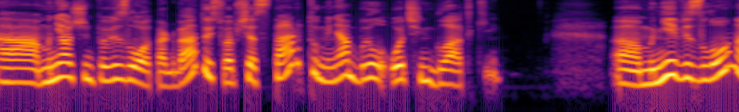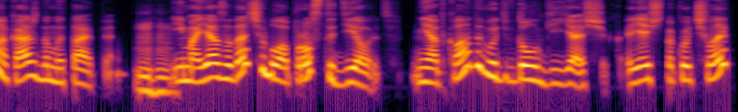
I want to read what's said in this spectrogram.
А, Мне очень повезло тогда, то есть вообще старт у меня был очень гладкий. А, Мне везло на каждом этапе. Мгм. И моя задача была просто делать, не откладывать в долгий ящик. А я еще такой человек,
